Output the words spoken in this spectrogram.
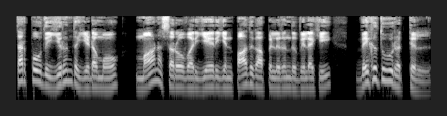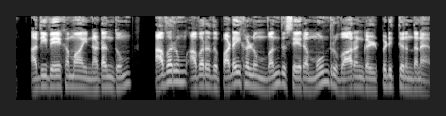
தற்போது இருந்த இடமோ மானசரோவர் ஏரியின் பாதுகாப்பிலிருந்து விலகி வெகு தூரத்தில் அதிவேகமாய் நடந்தும் அவரும் அவரது படைகளும் வந்து சேர மூன்று வாரங்கள் பிடித்திருந்தன.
